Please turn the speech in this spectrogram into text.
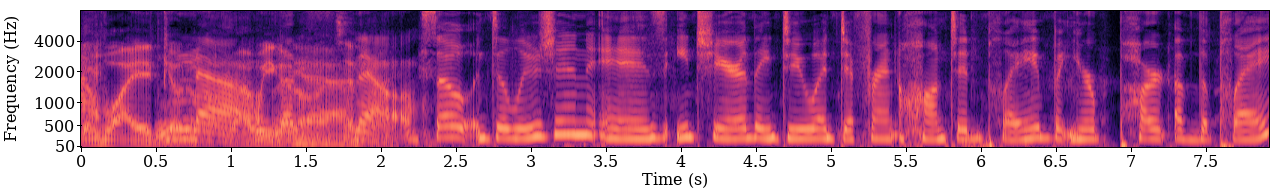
not- of why you go to no, why we go to that's- no. So Delusion is each year they do a different haunted play, but you're part of the play.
